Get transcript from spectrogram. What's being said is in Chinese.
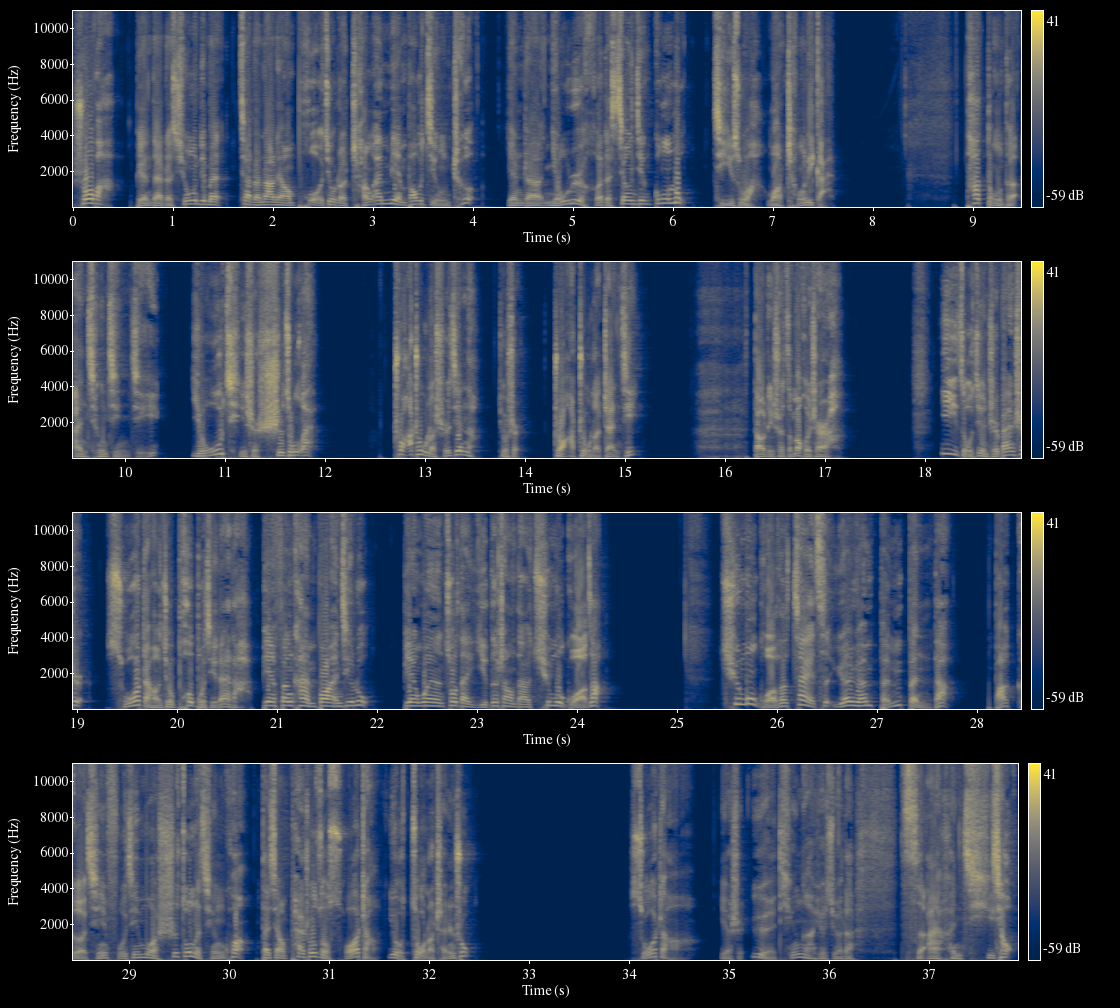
说罢，便带着兄弟们驾着那辆破旧的长安面包警车，沿着牛日河的乡间公路急速啊往城里赶。他懂得案情紧急，尤其是失踪案，抓住了时间呢，就是抓住了战机。到底是怎么回事啊？一走进值班室，所长就迫不及待的边翻看报案记录，边问坐在椅子上的曲木果子。曲木果子再次原原本本的把葛琴福金墨失踪的情况，再向派出所所长又做了陈述。所长也是越听啊越觉得此案很蹊跷。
